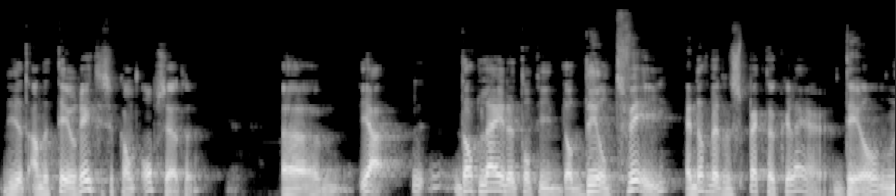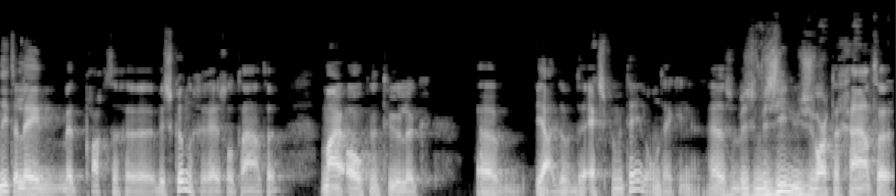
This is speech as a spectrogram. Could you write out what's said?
die dat aan de theoretische kant opzetten. Ehm, ja, dat leidde tot die, dat deel 2. En dat werd een spectaculair deel. Niet alleen met prachtige wiskundige resultaten, maar ook natuurlijk ehm, ja, de, experimentele ontdekkingen. Dus we, we zien nu zwarte gaten,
